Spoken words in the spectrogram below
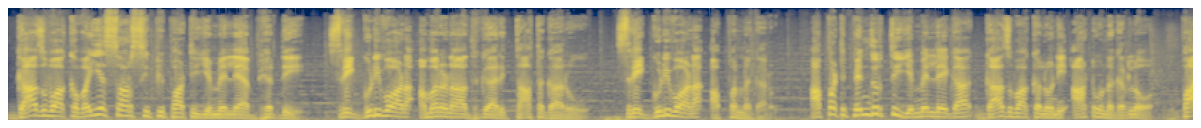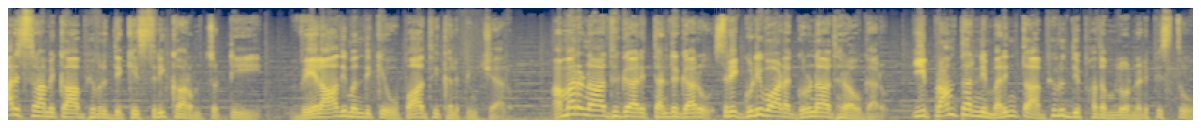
గాజువాక వైఎస్ఆర్సీపీ పార్టీ ఎమ్మెల్యే అభ్యర్థి శ్రీ గుడివాడ అమరనాథ్ గారి తాతగారు శ్రీ గుడివాడ అప్పన్న గారు. అప్పటి పెందుర్తి ఎమ్మెల్యేగా గాజువాకలోని ఆటోనగర్లో పారిశ్రామికాభివృద్ధికి శ్రీకారం చుట్టి వేలాది మందికి ఉపాధి కల్పించారు. అమరనాథ్ గారి తండ్రి గారు శ్రీ గుడివాడ గురునాథరావు గారు ఈ ప్రాంతాన్ని మరింత అభివృద్ధి పదంలో నడిపిస్తూ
